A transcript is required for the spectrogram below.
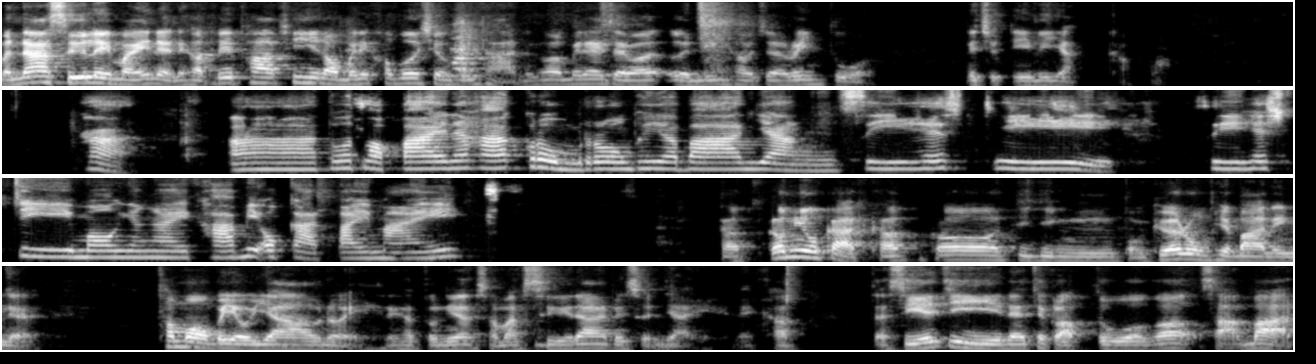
มันน่าซื้อเลยไหมเนี่ยนะครับด้วยภาพที่เราไม่ได้ cover เชิงพื้นฐานก็ไม่แน่ใจว่า e a r n i n g เขาจะเร่งตัว ในจุดนี้หรือยังครับค่ะตัวต่อไปนะคะ กลุ่มโรงพยาบาลอย่าง CHG CHG มองยังไงคะ มีโอกาสไปไหมครับก็มีโอกาสครับก็จริงๆ ผมคิดว่าโรงพยาบาลเองเนี่ยถ้ามองไปยาวๆหน่อยนะครับตรงนี้สามารถซื้อได้เป็นส่วนใหญ่นะครับแต่ CHG เนี่ยจะกลับตัวก็ 3 บาท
